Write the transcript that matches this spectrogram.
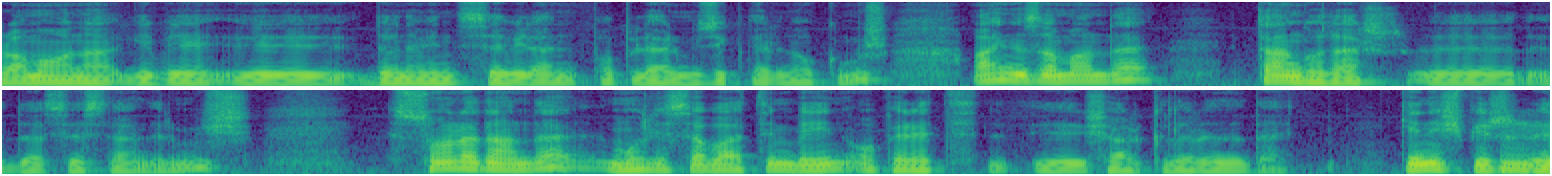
Ramona gibi e, dönemin sevilen popüler müziklerini okumuş. Aynı zamanda tangolar e, da seslendirmiş. Sonradan da Muhlis Sabahattin Bey'in operet e, şarkılarını da geniş bir hmm. e,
